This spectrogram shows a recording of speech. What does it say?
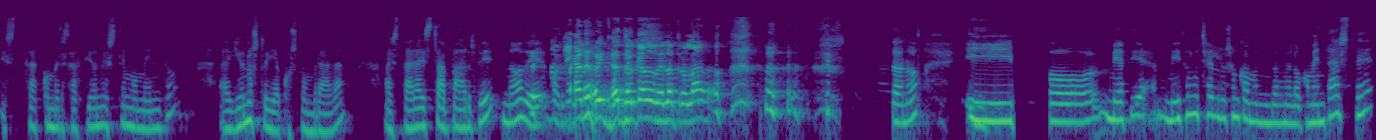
esta conversación, este momento. Ah, yo no estoy acostumbrada a estar a esta parte, ¿no? De, Claro, y te ha tocado del otro lado. ¿no? Y me, hacía, me hizo mucha ilusión cuando me lo comentaste.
